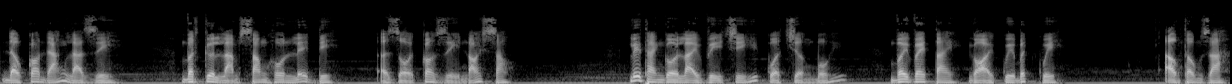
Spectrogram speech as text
Đâu có đáng là gì. Vẫn cứ làm xong hôn lễ đi ờ, Rồi có gì nói sau. Lý Thành ngồi lại vị trí của trưởng bối Vây vây tay gọi quy bất quy. Ông thông ra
